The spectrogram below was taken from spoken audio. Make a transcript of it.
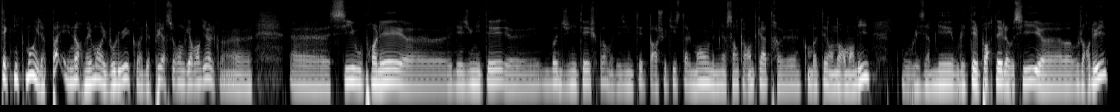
techniquement, il n'a pas énormément évolué quoi, depuis la Seconde Guerre mondiale. Euh, euh, si vous prenez euh, des unités, bonnes unités, je sais pas moi, des unités de parachutistes allemands de 1944 euh, qui combattaient en Normandie, vous les amenez, vous les téléportez là aussi aujourd'hui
